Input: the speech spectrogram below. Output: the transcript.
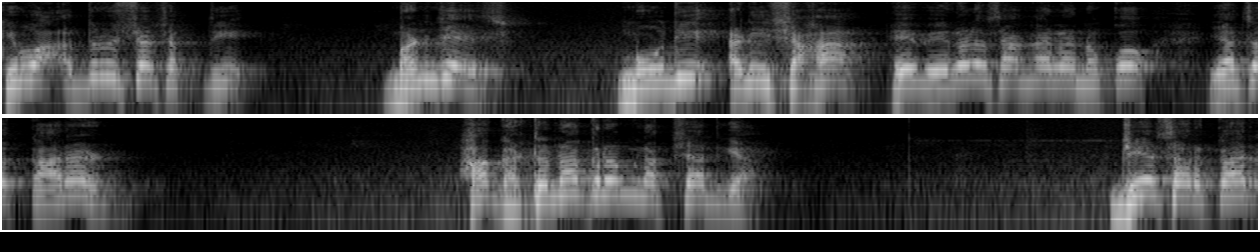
किंवा अदृश्य शक्ती म्हणजेच मोदी आणि शहा हे वेगळं सांगायला नको याचं कारण हा घटनाक्रम लक्षात घ्या. जे सरकार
